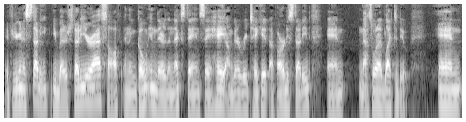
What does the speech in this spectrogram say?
If you're going to study, you better study your ass off and then go in there the next day and say, hey, I'm going to retake it. I've already studied and that's what I'd like to do. And,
